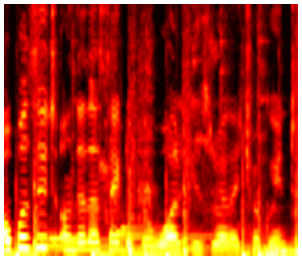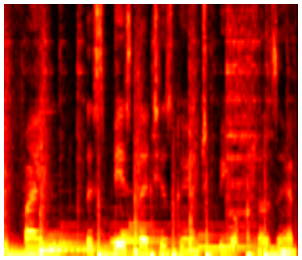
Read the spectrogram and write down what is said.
Opposite on the other side of the wall is where that you're going to find the space that is going to be your closet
